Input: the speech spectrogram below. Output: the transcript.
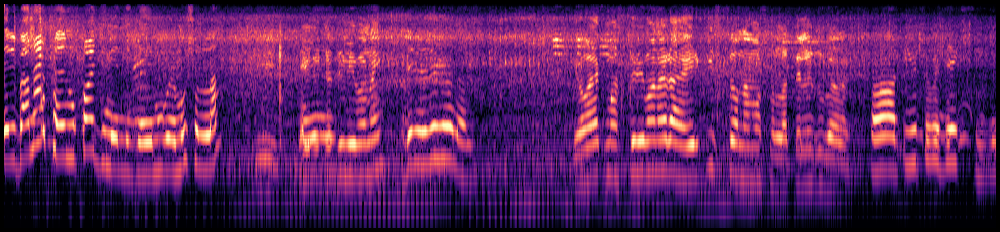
এই বানাই খাই কয়দিনের লিগে এই মু- মশলা দিলি বানাই। দিনে দিনে বানান কেউ এক মাস তিরি বানাই রাখ এর কিচ্ছু না মশলা তেলে ডুবে রাখ হ্যাঁ ইউটিউবে দেখছি যে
